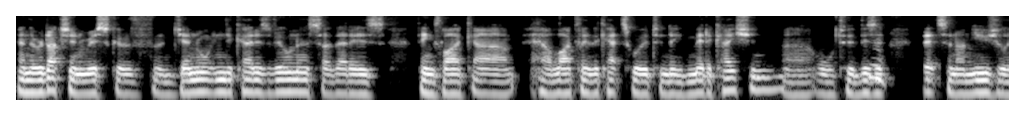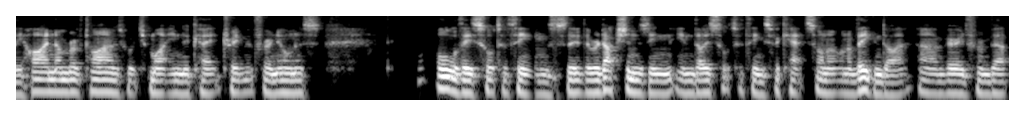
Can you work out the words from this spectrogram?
And the reduction in risk of general indicators of illness, so that is things like uh, how likely the cats were to need medication uh, or to visit vets an unusually high number of times, which might indicate treatment for an illness all of these sorts of things. The, the, reductions in in those sorts of things for cats on a, on a vegan diet um, varied from about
